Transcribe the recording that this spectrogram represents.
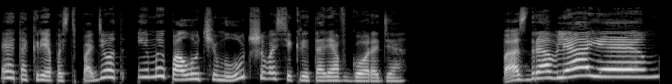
эта крепость падет, и мы получим лучшего секретаря в городе. «Поздравляем!»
